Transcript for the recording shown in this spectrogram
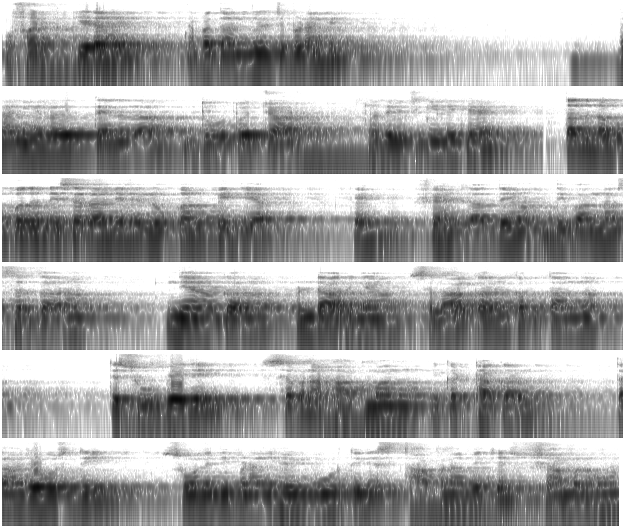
ਉਹ ਫ਼ਰਕ ਕਿਹੜਾ ਹੈ? ਆਪਾਂ ਦਾਨੀਅਲ 'ਚ ਪੜਾਂਗੇ ਦਾਨੀਅਲ 3 ਦਾ 2 ਤੋਂ 4 ਉਹਦੇ ਵਿੱਚ ਕੀ ਲਿਖਿਆ ਹੈ? ਤਦ ਨਬੂਕਦਨੇਸਰ ਰਾਜੇ ਨੇ ਲੋਕਾਂ ਨੂੰ ਭੇਜਿਆ ਕਿ ਸ਼ਹਿਜ਼ਾਦਿਆਂ, ਦੀਵਾਨਾਂ, ਸਰਦਾਰਾਂ ਨਿਆਂਕਾਰਾਂ ਭੰਡਾਰੀਆਂ, ਸਲਾਹਕਾਰਾਂ, ਕਪਤਾਨਾਂ ਤੇ ਸੂਬੇ ਦੇ ਸਭਨਾ ਹਾਕਮਾਂ ਨੂੰ ਇਕੱਠਾ ਕਰਨ ਤਾਂ ਜੋ ਉਸ ਦੀ ਸੋਨੇ ਦੀ ਬਣਾਈ ਹੋਈ ਮੂਰਤੀ ਦੀ ਸਥਾਪਨਾ ਵਿੱਚ ਸ਼ਾਮਲ ਹੋਣ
